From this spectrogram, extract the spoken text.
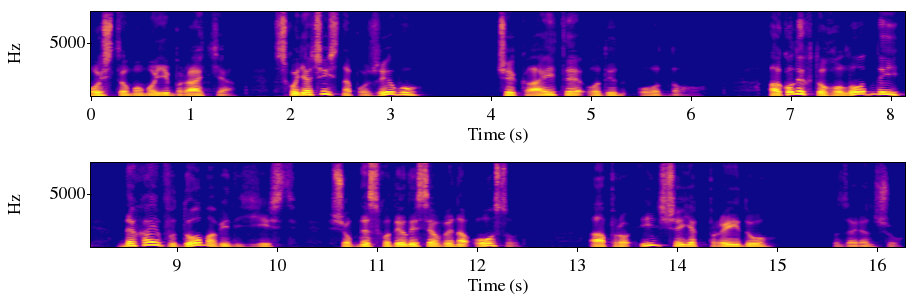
Ось тому, мої браття, сходячись на поживу, чекайте один одного. А коли хто голодний, нехай вдома він їсть, щоб не сходилися ви на осуд, а про інше, як прийду, заряджу.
